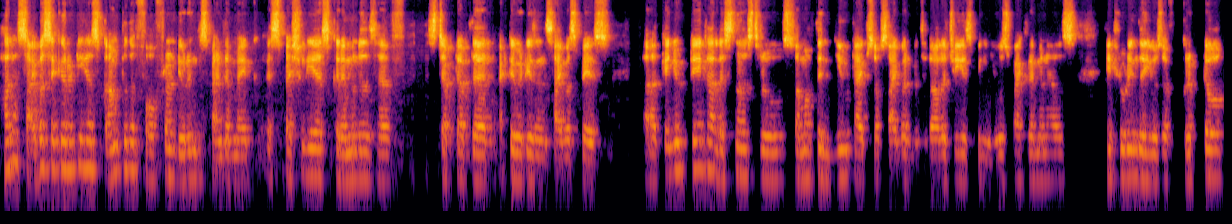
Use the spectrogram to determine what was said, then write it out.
Hala, cybersecurity has come to the forefront during this pandemic, especially as criminals have stepped up their activities in cyberspace. Uh, can you take our listeners through some of the new types of cyber methodologies being used by criminals, including the use of crypto,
